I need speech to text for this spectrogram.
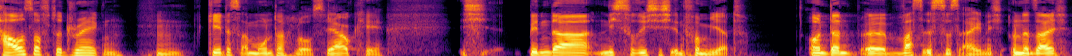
House of the Dragon, hm, geht es am Montag los? Ja, okay. Ich bin da nicht so richtig informiert. Und dann, äh, was ist das eigentlich? Und dann sage ich,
